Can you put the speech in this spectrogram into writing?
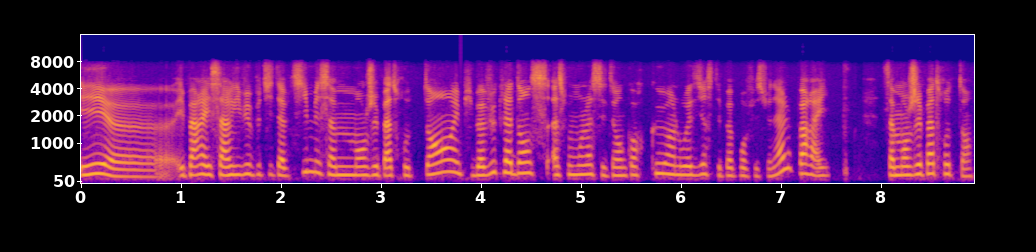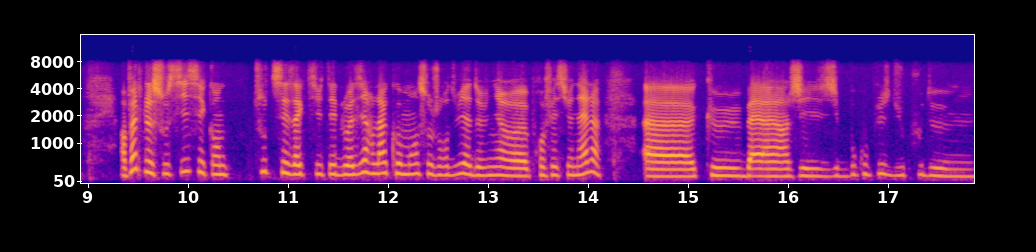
Et, et, pareil, ça arrivait petit à petit, mais ça me mangeait pas trop de temps. Et puis, bah, vu que la danse, à ce moment-là, c'était encore que un loisir, c'était pas professionnel, pareil, ça me mangeait pas trop de temps. En fait, le souci, c'est quand toutes ces activités de loisirs là commencent aujourd'hui à devenir euh, professionnelles, euh, que bah, j'ai beaucoup plus du coup de,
